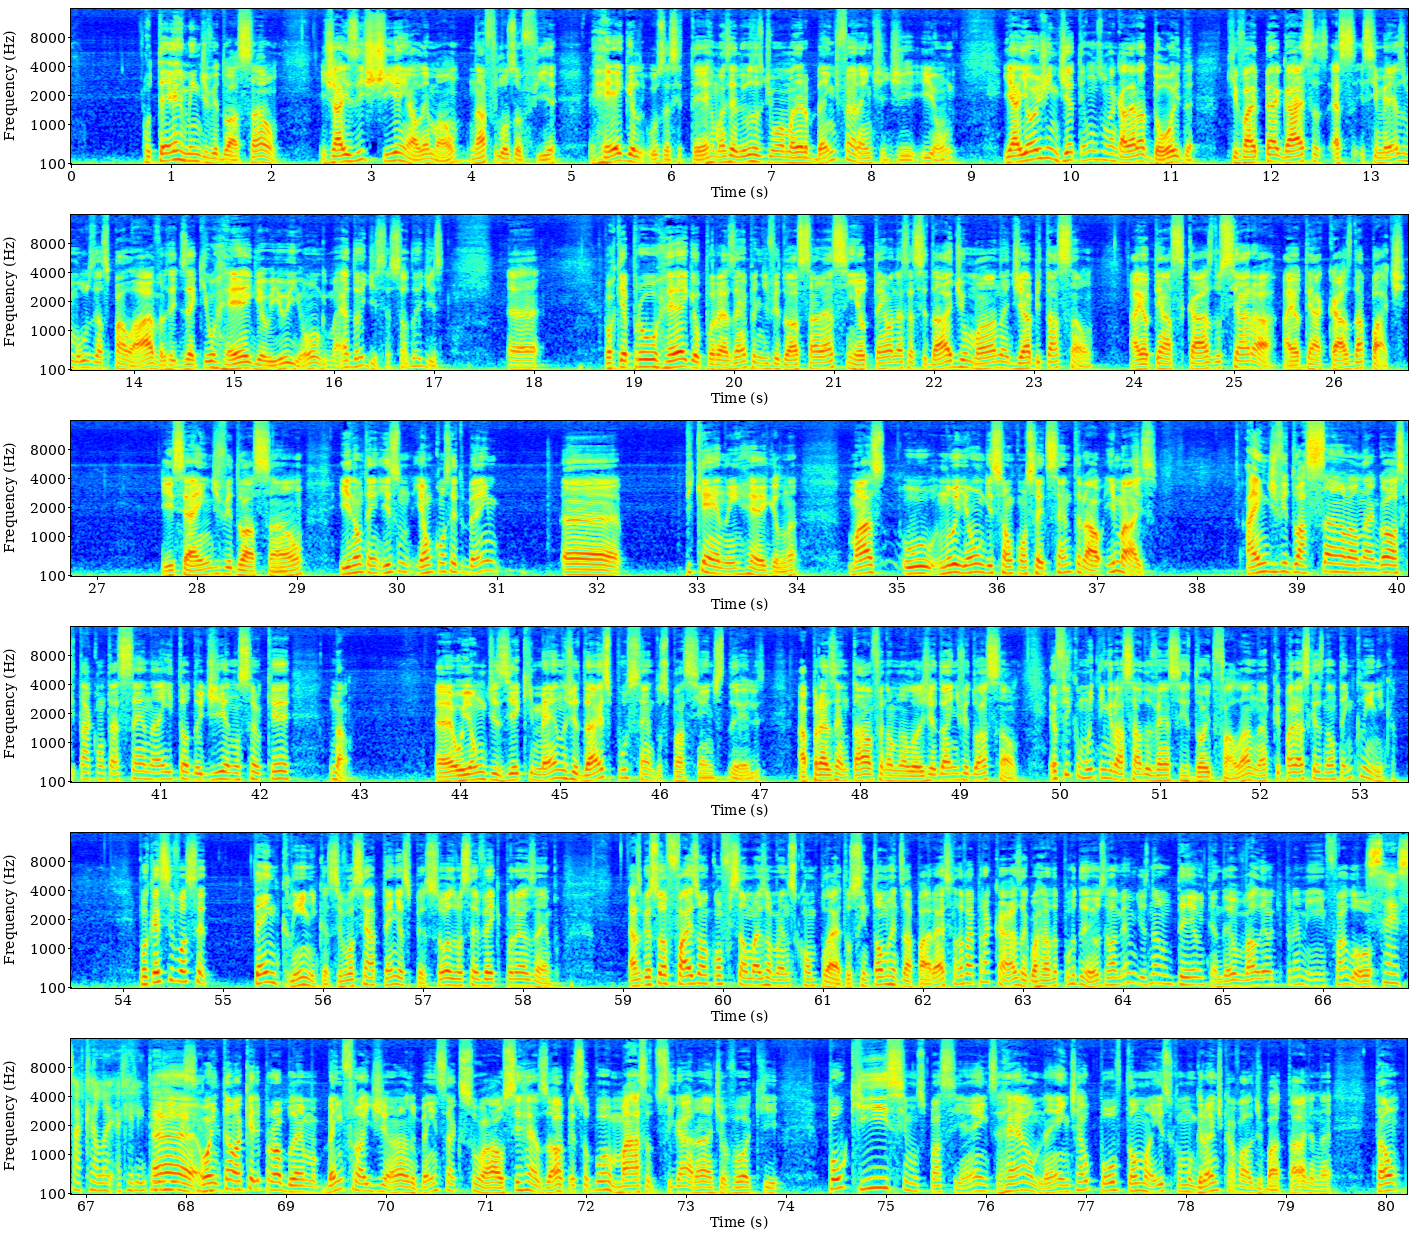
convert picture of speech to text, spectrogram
O termo individuação já existia em alemão, na filosofia. Hegel usa esse termo, mas ele usa de uma maneira bem diferente de Jung. E aí, hoje em dia, tem uma galera doida que vai pegar essas, esse mesmo uso das palavras e dizer que o Hegel e o Jung, mas é doidice, é só doidice. É, porque para o Hegel, por exemplo, individuação é assim: eu tenho a necessidade humana de habitação. Aí eu tenho as casas do Ceará, aí eu tenho a casa da Pati. Isso é individuação. E não tem isso é um conceito bem é, pequeno em Hegel, né? Mas o, no Jung isso é um conceito central. E mais, a individuação é um negócio que está acontecendo aí todo dia, não sei o quê. Não. É, o Jung dizia que menos de 10% dos pacientes dele apresentavam a fenomenologia da individuação. Eu fico muito engraçado vendo esses doidos falando, né? Porque parece que eles não têm clínica. Porque se você tem clínica, se você atende as pessoas, você vê que, por exemplo, as pessoas fazem uma confissão mais ou menos completa, os sintomas desaparecem, ela vai para casa, guardada por Deus. Ela mesmo diz: Não, deu, entendeu? Valeu aqui para mim, falou. Cessa aquela, aquele interesse. É, ou né? então aquele problema bem freudiano, bem sexual, se resolve, a pessoa, pô, massa, tu se garante, eu vou aqui. Pouquíssimos pacientes, realmente, aí o povo toma isso como um grande cavalo de batalha, né? Então,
